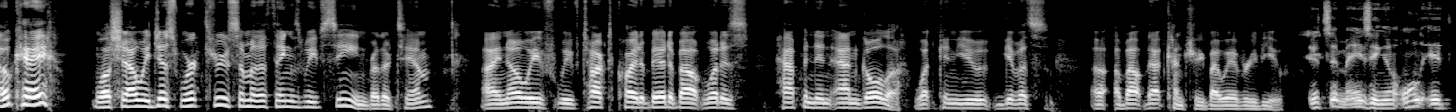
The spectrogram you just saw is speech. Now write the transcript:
Okay. Well, shall we just work through some of the things we've seen, brother Tim? I know we've we've talked quite a bit about what has happened in Angola. What can you give us uh, about that country by way of review? It's amazing. It Only it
